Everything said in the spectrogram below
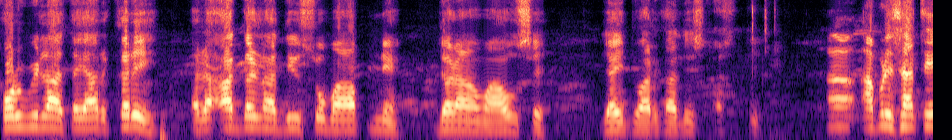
ફોર્મ્યુલા તૈયાર કરી અને આગળના દિવસોમાં આપને જણાવવામાં આવશે. જય દ્વારકાધીશ અસ્તુ. આપણી સાથે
